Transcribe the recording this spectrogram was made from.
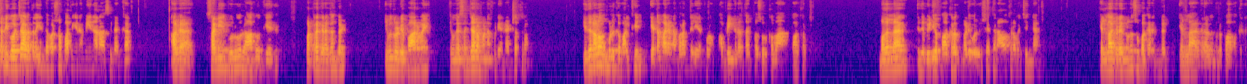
சனி கோச்சாரத்தில் இந்த வருஷம் பார்த்தீங்கன்னா மீன ராசியில் இருக்கார். ஆக சனி குரு ராகு கேது மற்ற கிரகங்கள் இவங்களுடைய பார்வை இவங்க சஞ்சாரம் பண்ணக்கூடிய நட்சத்திரம் இதனால உங்களுக்கு வாழ்க்கையில் என்ன மாதிரியான பலன்கள் ஏற்படும் அப்படிங்கிறத இப்போ சுருக்கமாக பார்க்குறோம் முதல்ல இந்த வீடியோ பார்க்கறதுக்கு முன்னாடி ஒரு விஷயத்தை ஞாபகத்தில் வச்சுங்க எல்லா கிரகங்களும் சுப கிரகங்கள் எல்லா கிரகங்களும் பாவ கிரகங்கள்.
